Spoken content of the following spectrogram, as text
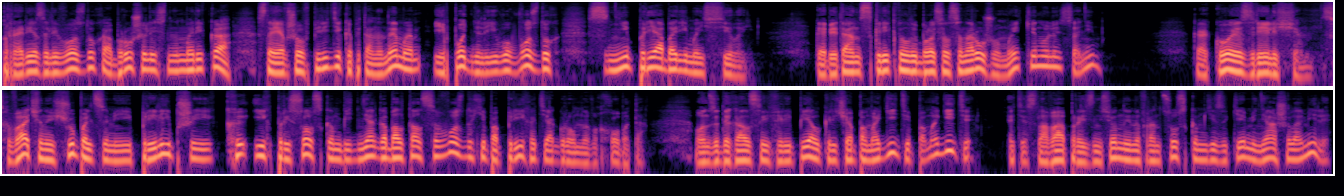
прорезали воздух, обрушились на моряка, стоявшего впереди капитана Немо, и подняли его в воздух с непреоборимой силой. Капитан вскрикнул и бросился наружу. Мы кинулись за ним. Какое зрелище! Схваченный щупальцами и прилипший к их присоскам бедняга болтался в воздухе по прихоти огромного хобота. Он задыхался и хрипел, крича «Помогите! Помогите!» Эти слова, произнесенные на французском языке, меня ошеломили.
